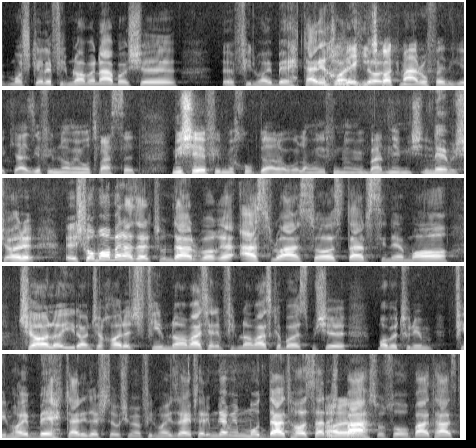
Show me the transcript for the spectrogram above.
مشکل فیلمنامه نباشه فیلم های بهتری خواهیم هیچکاک معروفه دیگه که از یه فیلمنامه متوسط. میشه یه فیلم خوب در آورد اما یه فیلمنامه بد نمیشه. نمیشه. آره. شما به نظرتون در واقع اصل و اساس در سینما چه حالا ایران چه خارج فیلم نامه است؟ یعنی فیلم نامه است که باعث میشه ما بتونیم فیلم های بهتری داشته باشیم یا فیلم های ضعیفتری. میگم این مدت ها سرش آره. بحث و صحبت هست.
